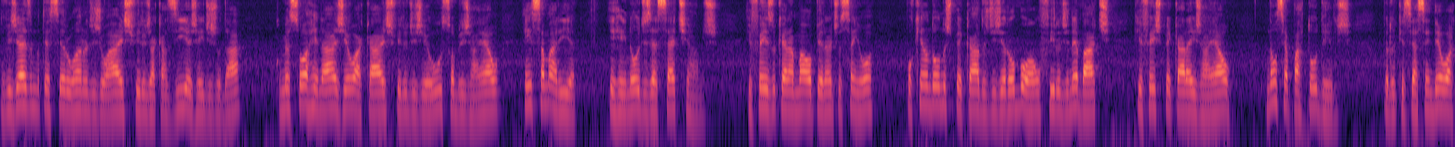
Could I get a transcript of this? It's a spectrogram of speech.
No 23 ano de Joás, filho de Acasias, rei de Judá, começou a reinar Jeoacás, filho de Jeú, sobre Israel, em Samaria, e reinou 17 anos. E fez o que era mal perante o Senhor, porque andou nos pecados de Jeroboão, filho de Nebate, que fez pecar a Israel, não se apartou deles, pelo que se acendeu a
